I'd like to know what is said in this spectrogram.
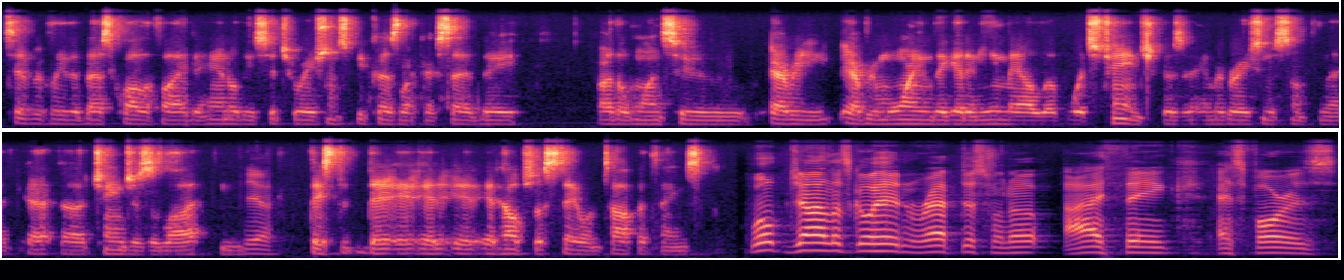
typically the best qualified to handle these situations because, like I said, they are the ones who every every morning they get an email of what's changed because immigration is something that uh, changes a lot. And Yeah. they, they it, it, it helps us stay on top of things. Well, John, let's go ahead and wrap this one up. I think as far as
